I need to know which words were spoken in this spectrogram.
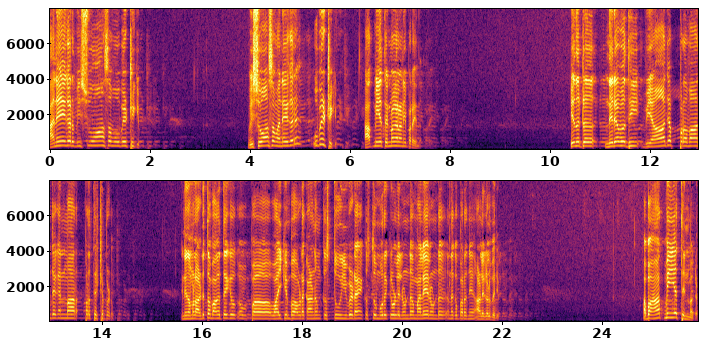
അനേകർ വിശ്വാസം ഉപേക്ഷിക്കും. വിശ്വാസം അനേകർ ഉപേക്ഷിക്കും. ആത്മീയ തിന്മകളാണ് ഈ പറയുന്നത്. എന്നിട്ട് നിരവധി വ്യാജ പ്രവാചകന്മാർ പ്രത്യക്ഷപ്പെടും. ഇനി നമ്മൾ അടുത്ത ഭാഗത്തേക്ക് വായിക്കുമ്പോൾ അവിടെ കാണും ക്രിസ്തു ഇവിടെ ക്രിസ്തു മുറിക്കുള്ളിലുണ്ട് മലയിലുണ്ട് എന്നൊക്കെ പറഞ്ഞ് ആളുകൾ വരും. അപ്പൊ ആത്മീയ തിന്മകൾ.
